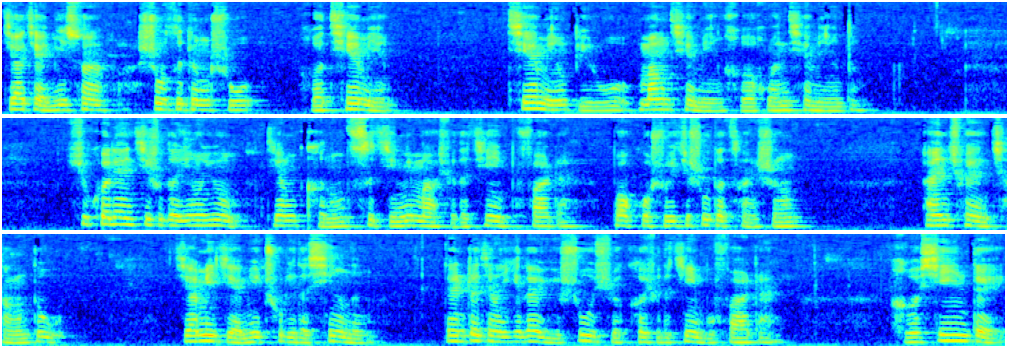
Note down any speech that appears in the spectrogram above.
加解密算法、数字证书和签名。签名比如盲签名和环签名等。区块链技术的应用将可能刺激密码学的进一步发展，包括随机数的产生。安全强度、加密解密处理的性能，但这将依赖于数学科学的进一步发展和新一代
